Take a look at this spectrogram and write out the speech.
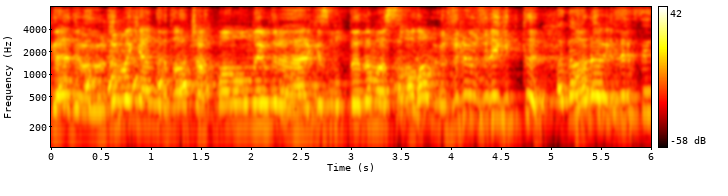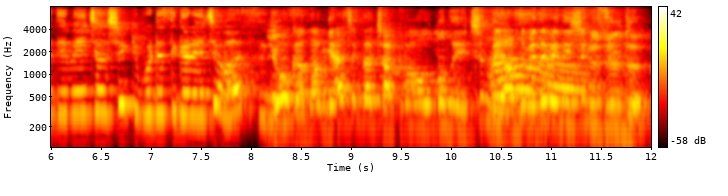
yani öldürme kendini tamam çakmağın olmayabilir yani herkesi mutlu edemezsin. Adam üzüle üzüle gitti. Adam Hala çok ileri- size demeye çalışıyor ki burada sigara içemezsiniz. Yok adam gerçekten çakmağı olmadığı için ve yardım edemediği için üzüldü.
